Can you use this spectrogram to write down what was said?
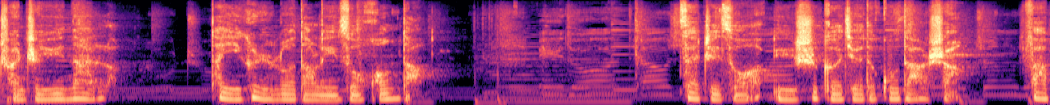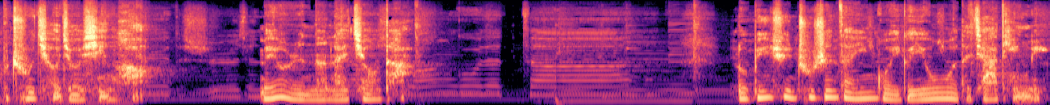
船只遇难了，他一个人落到了一座荒岛。在这座与世隔绝的孤岛上，发不出求救信号，没有人能来救他。鲁滨逊出生在英国一个优渥的家庭里，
